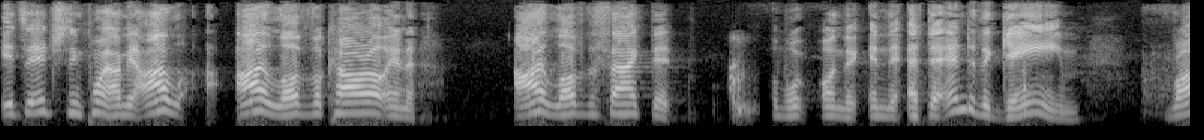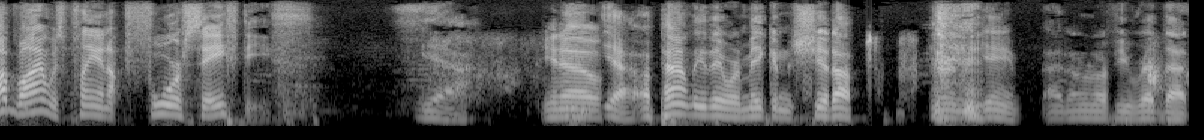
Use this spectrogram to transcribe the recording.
it's an interesting point. I mean, I I love Vaccaro and I love the fact that on the in the at the end of the game, Rob Ryan was playing up four safeties. Yeah. You know, Yeah. Apparently they were making shit up during the game. I don't know if you read that.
